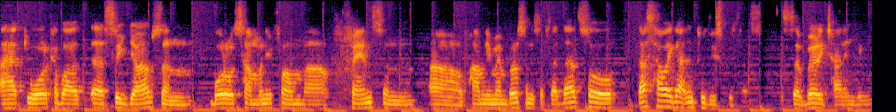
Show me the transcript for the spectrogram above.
i had to work about uh, three jobs and borrow some money from uh, friends and uh, family members and stuff like that. So that's how i got into this business it's a very challenging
